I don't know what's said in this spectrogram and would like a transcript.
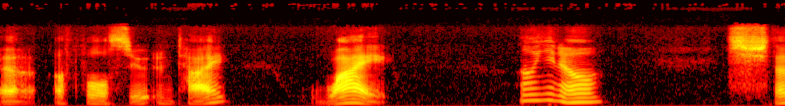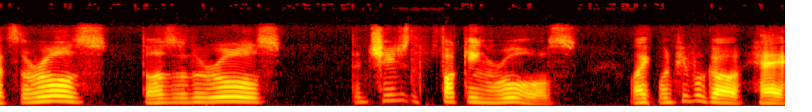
a, a full suit and tie. Why? Oh, you know, that's the rules. Those are the rules. Then change the fucking rules. Like when people go, hey,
